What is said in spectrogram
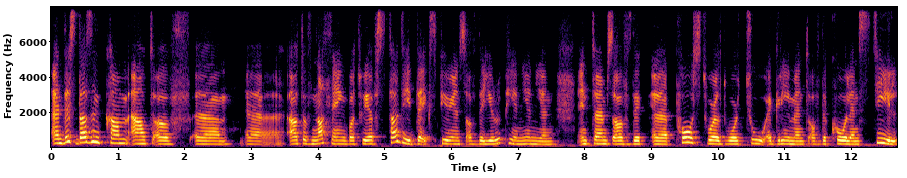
And this doesn't come out of, um, uh, out of nothing, but we have studied the experience of the European Union in terms of the uh, post World War II agreement of the coal and steel,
